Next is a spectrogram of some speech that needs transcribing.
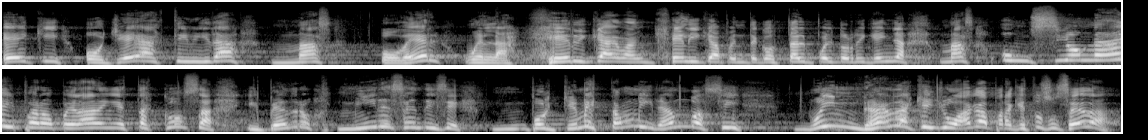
X o Y actividad, más poder o en la jerga evangélica pentecostal puertorriqueña, más unción hay para operar en estas cosas. Y Pedro mire esa gente y dice, ¿por qué me están mirando así? No hay nada que yo haga para que esto suceda.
